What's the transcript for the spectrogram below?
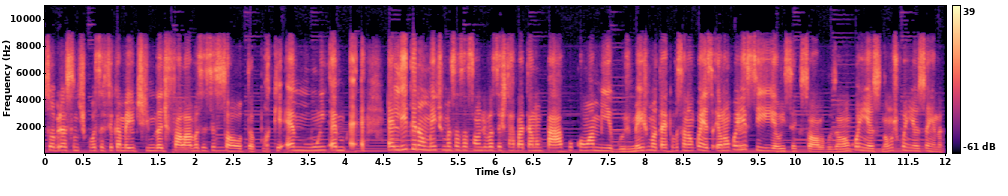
sobre assuntos que você fica meio tímida de falar, você se solta, porque é muito, é, é, é literalmente uma sensação de você estar batendo um papo com amigos, mesmo até que você não conheça. Eu não conhecia os sexólogos, eu não conheço, não os conheço ainda.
